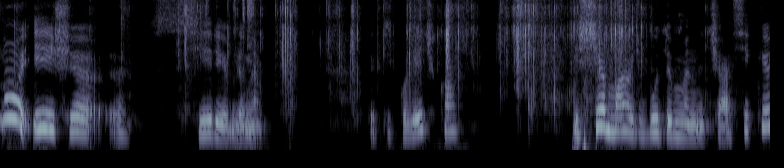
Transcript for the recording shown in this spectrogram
Ну і ще е, серебряне. Такі колечка. І ще мають бути в мене часики.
